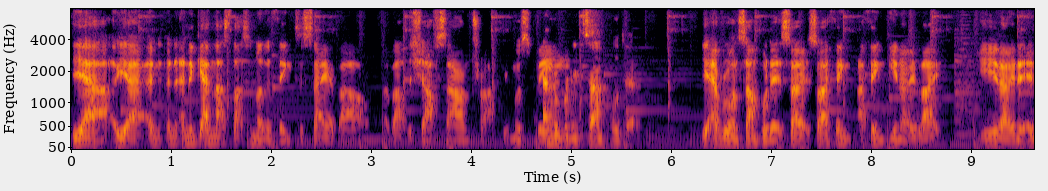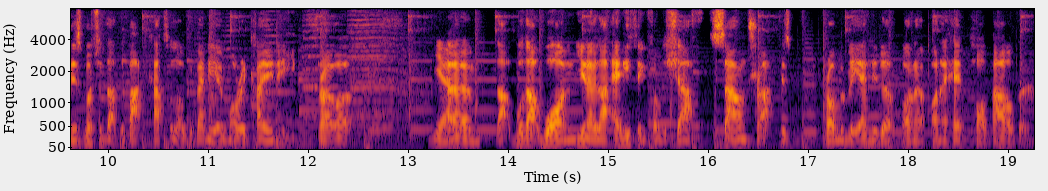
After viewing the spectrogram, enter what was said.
Yeah, yeah, and, and and again, that's that's another thing to say about about the Shaft soundtrack. It must be Everybody sampled it. yeah, everyone sampled it. So so I think I think you know like you know in, in as much of that the back catalogue of Ennio Morricone, you can throw up Yeah. um, that well that one you know like anything from the Shaft soundtrack has probably ended up on a on a hip hop album,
